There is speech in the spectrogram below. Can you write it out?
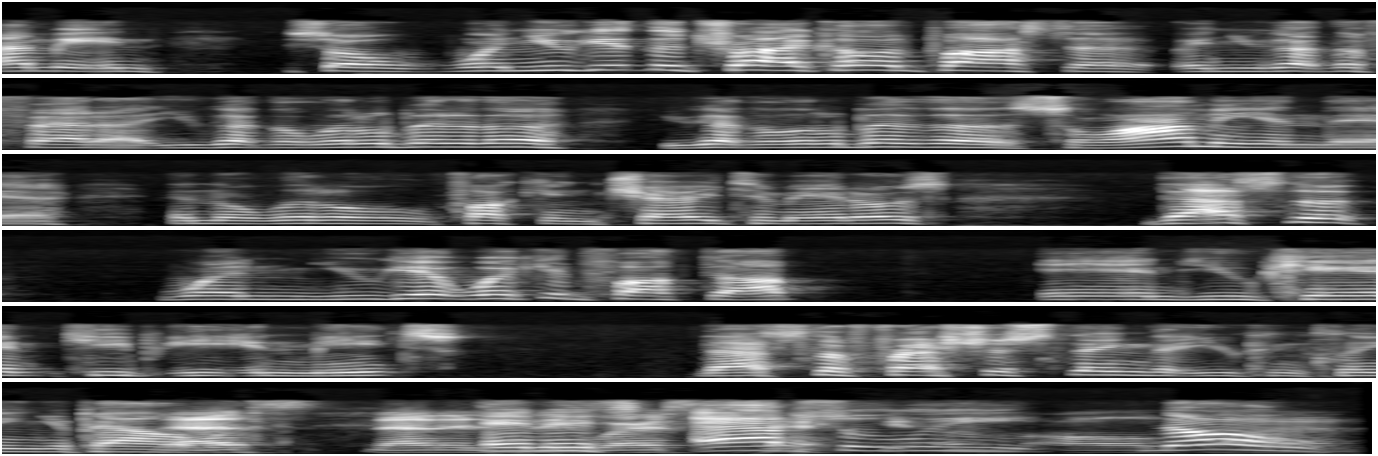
I mean, so when you get the tri-colored pasta and you got the feta, you got the little bit of the you got the little bit of the salami in there and the little fucking cherry tomatoes. That's the when you get wicked fucked up and you can't keep eating meats. That's the freshest thing that you can clean your palate with. That's that is And the it's absolutely no. time.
